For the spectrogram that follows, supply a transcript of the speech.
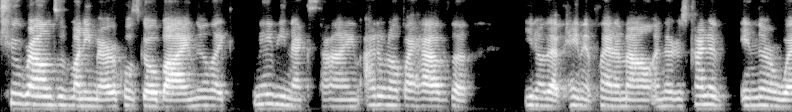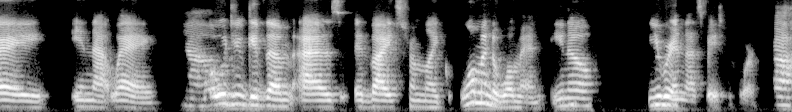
two rounds of Money Miracles go by, and they're like, maybe next time. I don't know if I have the, you know, that payment plan amount, and they're just kind of in their way in that way yeah. what would you give them as advice from like woman to woman you know you were mm-hmm. in that space before uh,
